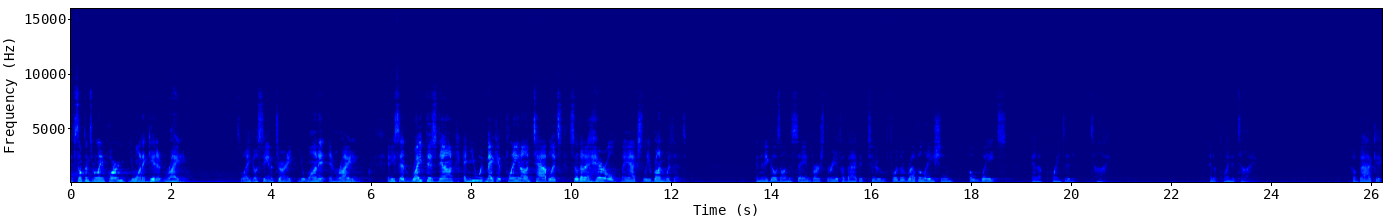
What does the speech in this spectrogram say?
if something's really important, you want to get it in writing. That's why you go see an attorney. You want it in writing. And he said, Write this down, and you would make it plain on tablets so that a herald may actually run with it. And then he goes on to say in verse 3 of Habakkuk 2 For the revelation awaits an appointed time. An appointed time. Habakkuk,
